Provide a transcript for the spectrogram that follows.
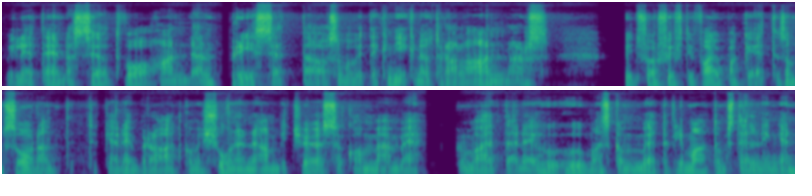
Vi lät endast CO2-handeln prissätta och så var vi teknikneutrala annars. Fit for 55-paketet som sådant tycker jag det är bra att kommissionen är ambitiös och kommer med vad heter det, hur, hur man ska möta klimatomställningen.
